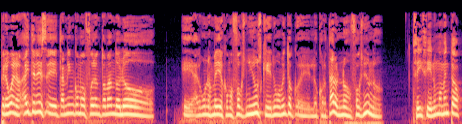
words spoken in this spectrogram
pero bueno, ahí tenés eh, también cómo fueron tomándolo eh, algunos medios como Fox News, que en un momento eh, lo cortaron. No, Fox News no. Sí, sí, en un momento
